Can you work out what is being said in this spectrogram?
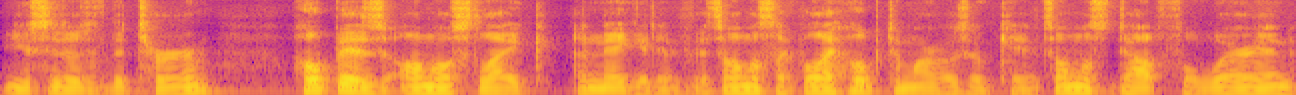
usage of the term, hope is almost like a negative. It's almost like, well, I hope tomorrow's okay. It's almost doubtful, wherein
